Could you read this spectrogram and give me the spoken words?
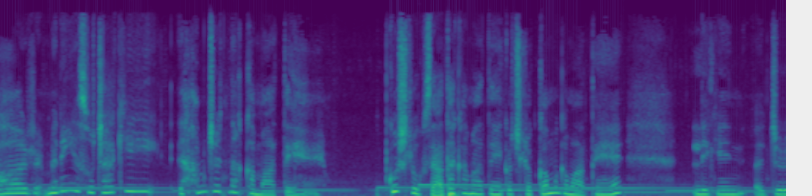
और मैंने ये सोचा कि हम जितना कमाते हैं, कुछ लोग ज़्यादा कमाते हैं, कुछ लोग कम कमाते हैं, लेकिन जो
